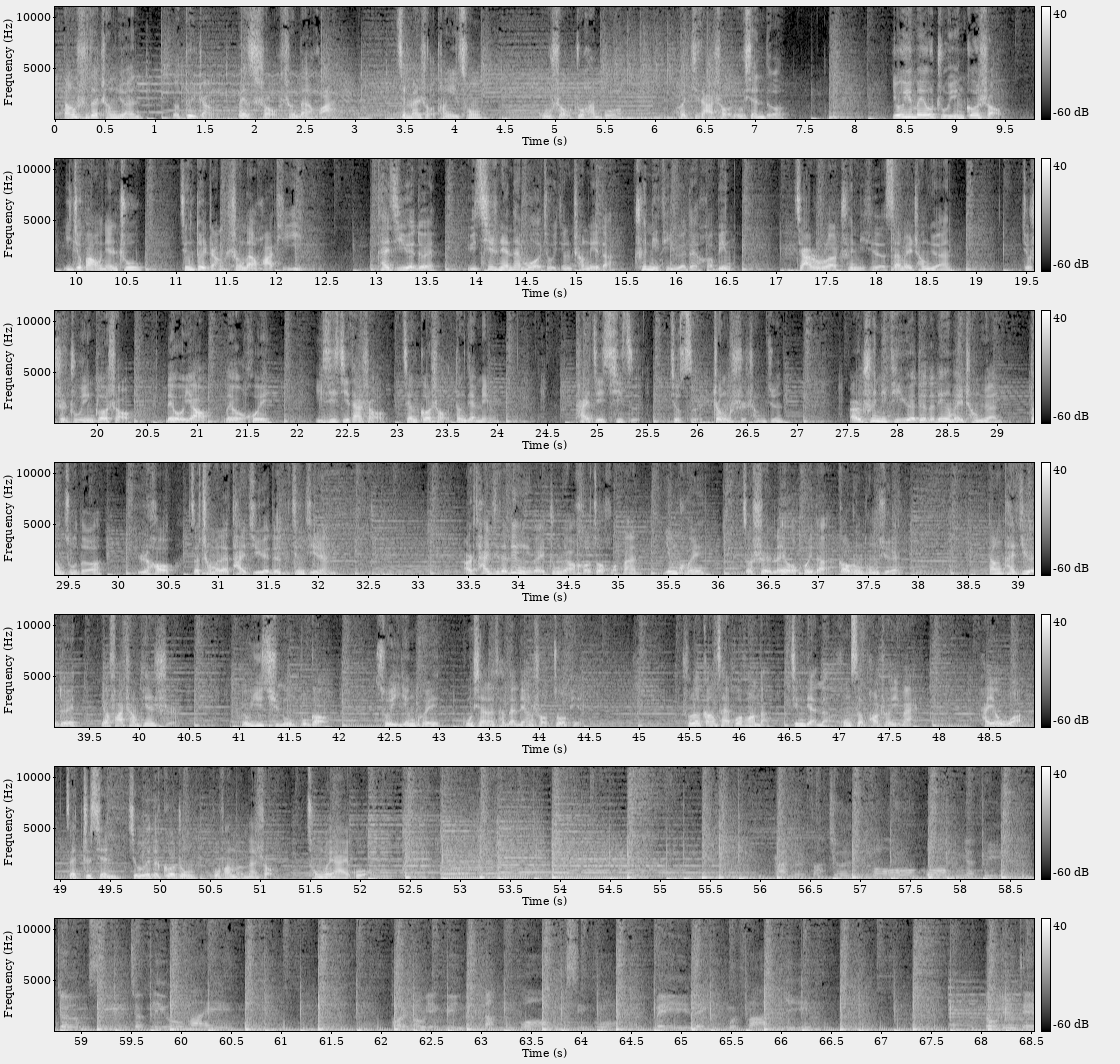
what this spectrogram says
当时的成员有队长、贝斯手、圣诞华、键盘手汤毅聪、鼓手朱汉博和吉他手刘贤德。由于没有主音歌手，1985年初，经队长圣诞华提议，太极乐队与70年代末就已经成立的 Trinity 乐队合并，加入了 Trinity 的三位成员，就是主音歌手雷有耀、雷有辉以及吉他手兼歌手邓建明。太极七子就此正式成军，而 Trinity 乐队的另一位成员邓祖德日后则成为了太极乐队的经纪人，而太极的另一位重要合作伙伴英奎则是雷友辉的高中同学。当太极乐队要发唱片时，由于曲目不够，所以英奎贡献了他的两首作品。除了刚才播放的经典的《红色跑车》以外，还有我在之前九月的歌中播放的那首《从未爱过》。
